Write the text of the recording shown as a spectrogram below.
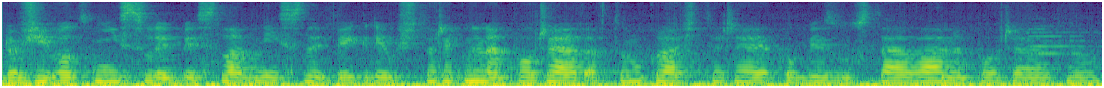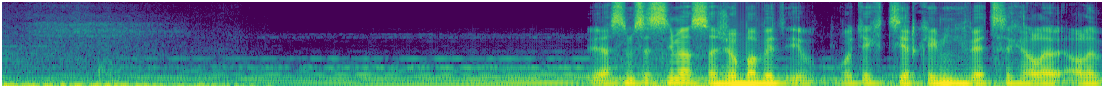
doživotní sliby, slavní sliby, kdy už to řekne na pořád a v tom klášteře jakoby zůstává na pořád. No. Já jsem se s nimi snažil bavit i o těch církevních věcech, ale, ale,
